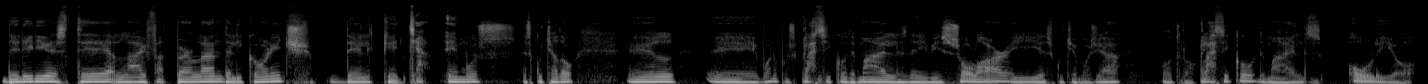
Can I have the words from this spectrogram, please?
delirio este Life at Berland del Iconich, del que ya hemos escuchado el eh, bueno pues clásico de Miles Davis Solar y escuchemos ya otro clásico de Miles Olio.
